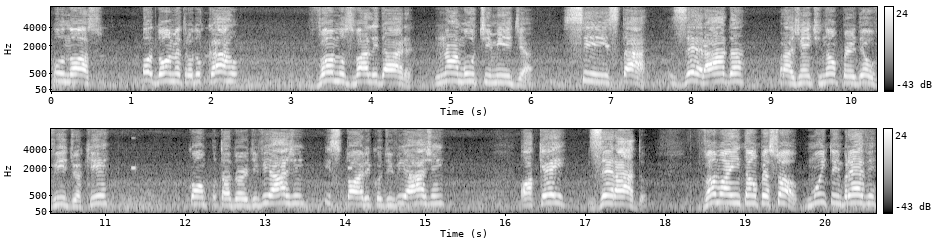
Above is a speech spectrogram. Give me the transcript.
o nosso odômetro do carro, vamos validar na multimídia se está zerada para a gente não perder o vídeo aqui computador de viagem, histórico de viagem, ok? Zerado. Vamos aí então, pessoal. Muito em breve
